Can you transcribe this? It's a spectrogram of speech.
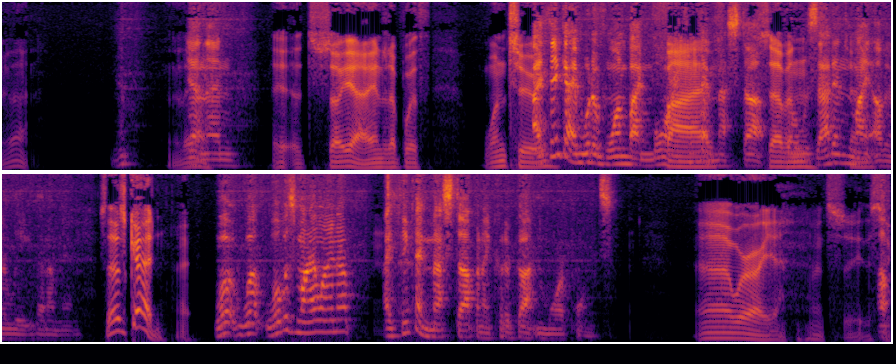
Look at that. They yeah, and then It- it's- so yeah, I ended up with one, two. I think I would have won by more. I think I messed up. seven, Or was that in my other league that I'm in? so that was good. What what what was my lineup? I think I messed up and I could have gotten more points. Uh, where are you? Let's see. This, Up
